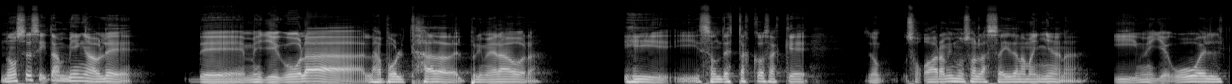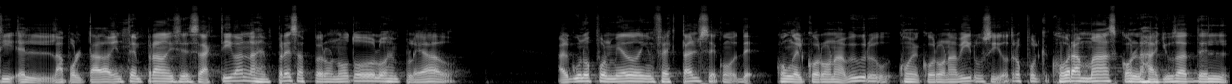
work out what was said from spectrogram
No sé si también hablé de. Me llegó la, portada del primera hora. Y, son de estas cosas que. ahora mismo son las 6 de la mañana. Y me llegó el, la portada bien temprano. Y dice: Se activan las empresas, pero no todos los empleados. Algunos por miedo de infectarse con, el coronavirus, con el coronavirus y otros porque cobran más con las ayudas del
